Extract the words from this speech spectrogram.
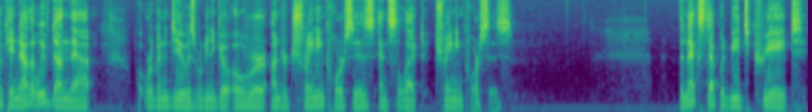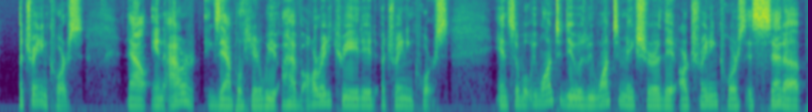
Okay, now that we've done that, what we're going to do is we're going to go over under training courses and select training courses. The next step would be to create a training course. Now, in our example here, we have already created a training course. And so what we want to do is we want to make sure that our training course is set up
